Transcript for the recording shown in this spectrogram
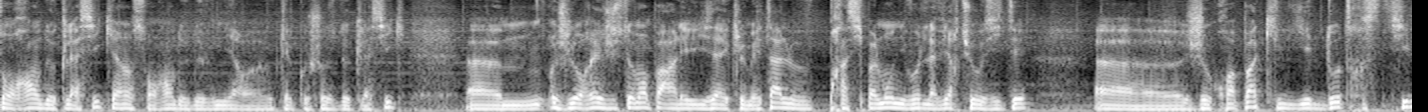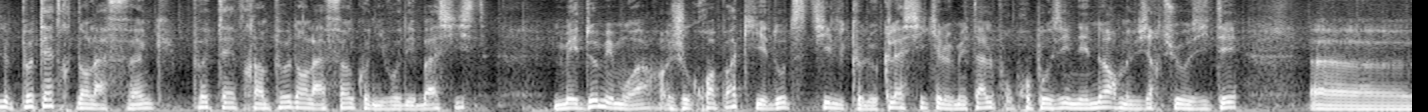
rang de classique, hein, son rang de devenir quelque chose de classique. je l'aurais justement parallélisé avec le principalement au niveau de la virtuosité. Euh, je crois pas qu'il y ait d'autres styles, peut-être dans la funk, peut-être un peu dans la funk au niveau des bassistes, mais de mémoire, je crois pas qu'il y ait d'autres styles que le classique et le métal pour proposer une énorme virtuosité euh,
